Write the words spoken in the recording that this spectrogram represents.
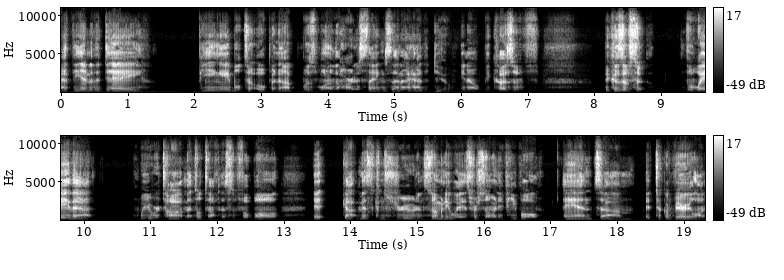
at the end of the day being able to open up was one of the hardest things that i had to do you know because of because of the way that we were taught mental toughness in football it got misconstrued in so many ways for so many people and um, it took a very long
